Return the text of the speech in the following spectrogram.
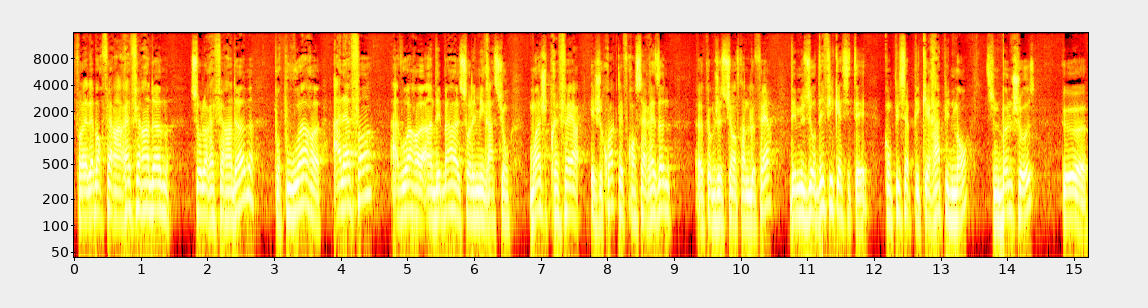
Il faudrait d'abord faire un référendum sur le référendum pour pouvoir, à la fin, avoir un débat sur l'immigration. Moi, je préfère, et je crois que les Français raisonnent euh, comme je suis en train de le faire, des mesures d'efficacité qu'on puisse appliquer rapidement. C'est une bonne chose que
